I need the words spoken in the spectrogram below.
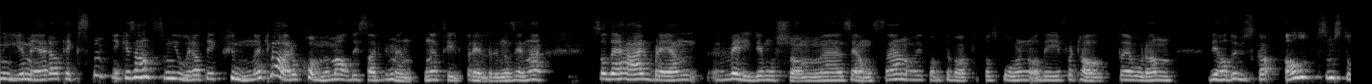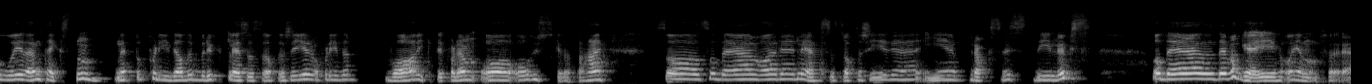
mye mer av teksten, ikke sant? som gjorde at de kunne klare å komme med alle disse argumentene til foreldrene sine. Så det her ble en veldig morsom eh, seanse når vi kom tilbake på skolen og de fortalte hvordan de hadde huska alt som sto i den teksten, nettopp fordi de hadde brukt lesestrategier, og fordi det var viktig for dem å, å huske dette her. Så, så, det var lesestrategier eh, i praksis de luxe. Og det, det, var gøy å gjennomføre.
